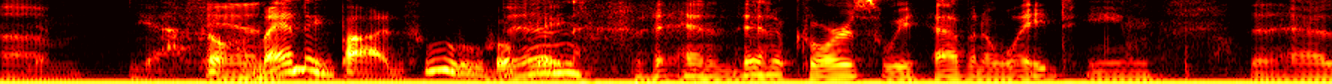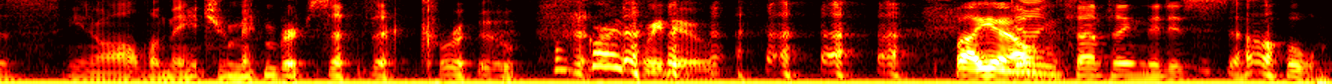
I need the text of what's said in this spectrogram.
Um, yeah. So landing pods. Ooh, okay. Then, and then, of course, we have an away team that has, you know, all the major members of the crew. of course we do. Well, you know, doing something that is so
